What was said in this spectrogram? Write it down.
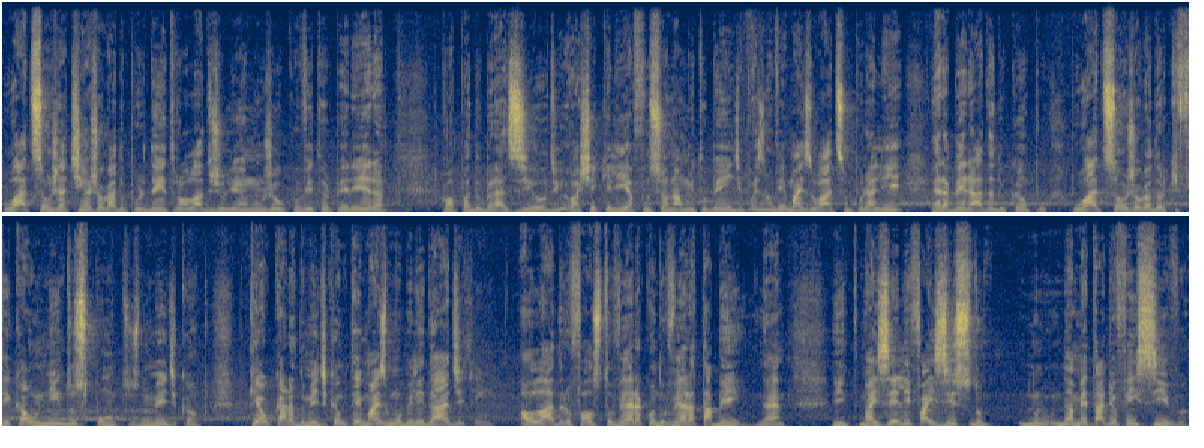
O Watson já tinha jogado por dentro ao lado do Juliano num jogo com o Vitor Pereira. Copa do Brasil, eu achei que ele ia funcionar muito bem. Depois não vi mais o Adson por ali, era a beirada do campo. O Adson é o jogador que fica unindo os pontos no meio de campo, porque é o cara do meio de campo que tem mais mobilidade Sim. ao lado do Fausto Vera quando o Vera está bem, né? Mas ele faz isso do, no, na metade ofensiva.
